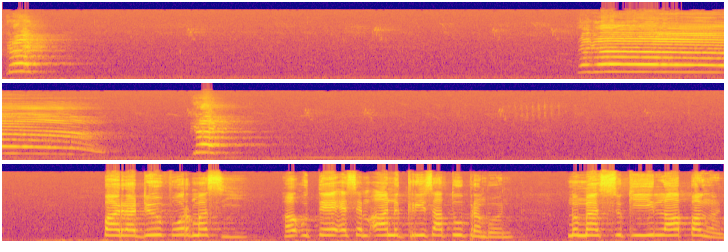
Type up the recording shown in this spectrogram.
Gerak! Tegak! Gerak! Parade formasi HUT SMA Negeri 1 Prambon memasuki lapangan.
